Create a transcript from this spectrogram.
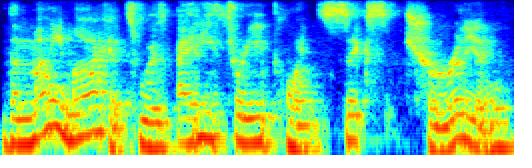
the money market's worth $83.6 trillion.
